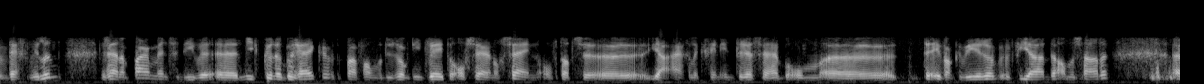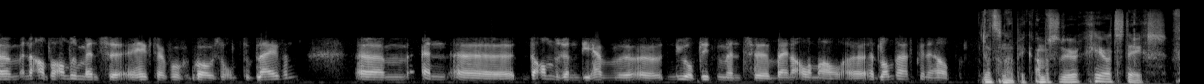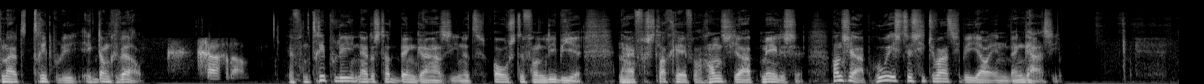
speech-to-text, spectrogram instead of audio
weg willen. Er zijn een paar mensen die we niet kunnen bereiken, waarvan we dus ook niet weten of ze er nog zijn of dat ze ja, eigenlijk geen interesse hebben om te evacueren via de ambassade. Um, een aantal andere mensen heeft ervoor gekozen om te blijven. Um, en de anderen die hebben we nu op dit moment bijna allemaal het land uit kunnen helpen. Dat snap ik. Ambassadeur Gerard Steegs vanuit Tripoli, ik dank u wel. Graag gedaan. Ja, van Tripoli naar de stad Benghazi in het oosten van Libië. Naar verslaggever Hans-Jaap Melissen. Hans-Jaap, hoe is de situatie bij jou in Benghazi?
